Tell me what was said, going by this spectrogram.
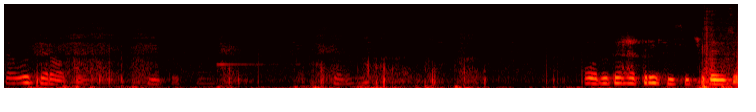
Село піратів. О, тут уже 3000 дають за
